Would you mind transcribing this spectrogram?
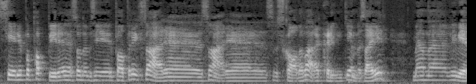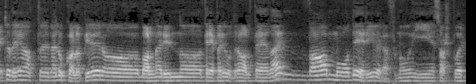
ser du på papiret, som de sier, Patrick, så, er det, så, er det, så skal det være klink hjemmeseier. Men eh, vi vet jo det at det er lokaloppgjør, og ballen er rund og tre perioder og alt det der. Hva må dere gjøre for noe i Sarpsborg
